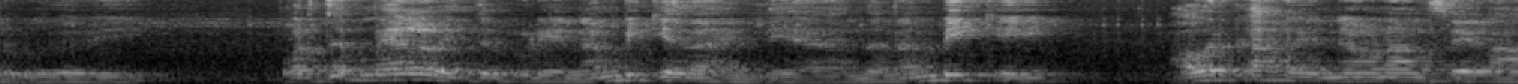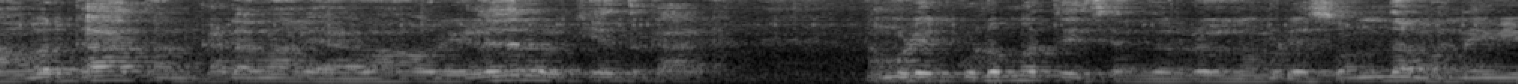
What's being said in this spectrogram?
ஒரு உதவி. ஒருத்தர் மேலே வைத்திருக்கக்கூடிய நம்பிக்கை தான் இல்லையா? அந்த நம்பிக்கை அவருக்காக என்ன வேணாலும் செய்யலாம். அவருக்காக தன் கடனால் ஆகலாம். அவர் எழுதுகிற விஷயத்துக்காக நம்முடைய குடும்பத்தை சேர்ந்தவர்கள் நம்முடைய சொந்த மனைவி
